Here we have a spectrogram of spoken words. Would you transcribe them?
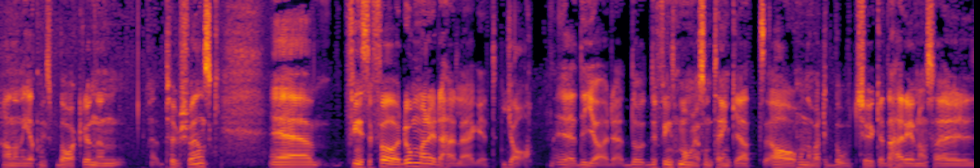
annan etnisk bakgrund än pursvensk. Eh, Finns det fördomar i det här läget? Ja, eh, det gör det. Då- Det finns många som tänker att ja, hon har varit i Botkyrka, det här är någon så här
